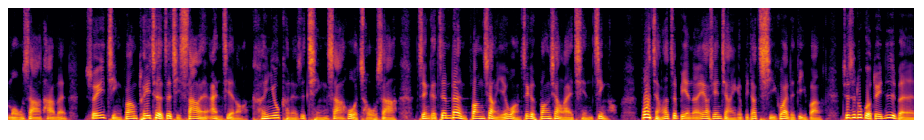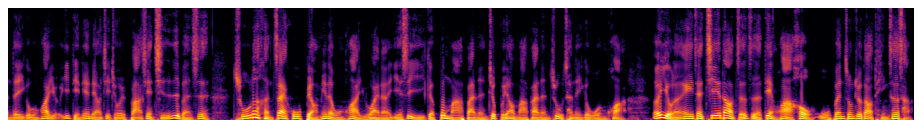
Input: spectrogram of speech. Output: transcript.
谋杀他们，所以警方推测这起杀人案件哦，很有可能是情杀或仇杀，整个侦办方向也往这个方向来前进哦。不过讲到这边呢，要先讲一个比较奇怪的地方，就是如果对日本人的一个文化有一点点了解，就会发现，其实日本是除了很在乎表面的文化以外呢，也是以一个不麻烦人就不要麻烦人著称的一个文化。而有人 A 在接到泽子的电话后，五分钟就到停车场。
